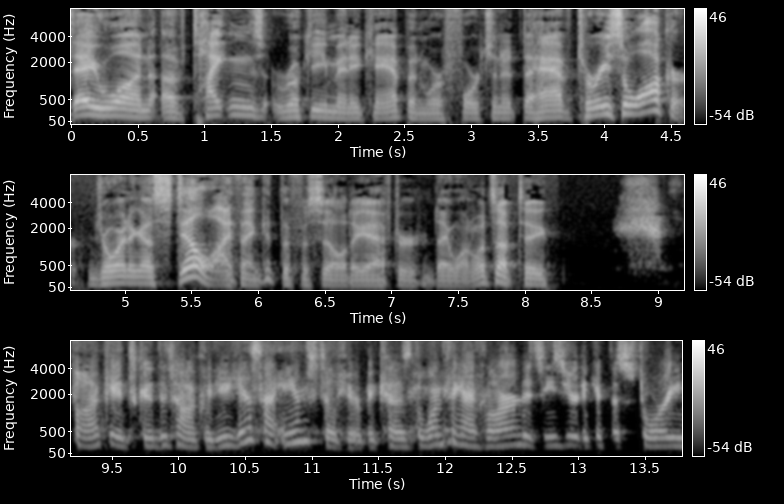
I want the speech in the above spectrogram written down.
day one of Titans rookie minicamp. And we're fortunate to have Teresa Walker joining us still, I think, at the facility after day one. What's up, T? Buck, it's good to talk with you. Yes, I am still here because the one thing I've learned it's easier to get the story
